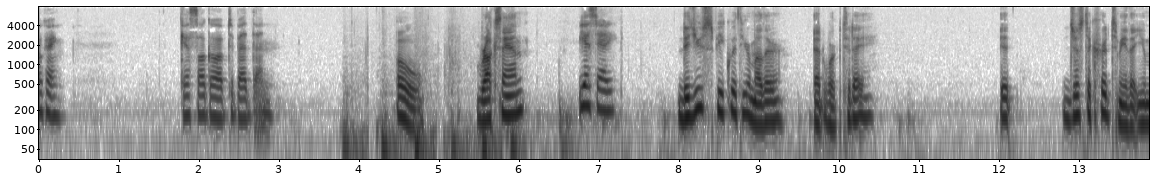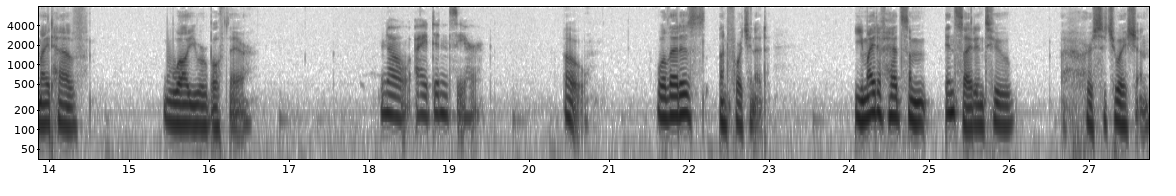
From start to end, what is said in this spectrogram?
okay. Guess I'll go up to bed then. Oh, Roxanne, Yes, Daddy. did you speak with your mother at work today? It just occurred to me that you might have while you were both there. No, I didn't see her. Oh, well, that is unfortunate. You might have had some insight into her situation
